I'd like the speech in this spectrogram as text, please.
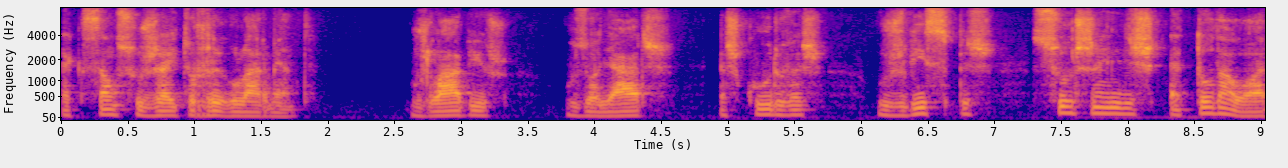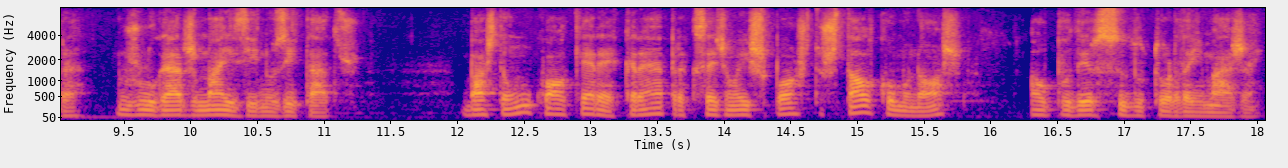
a que são sujeitos regularmente. Os lábios, os olhares, as curvas, os bíceps surgem-lhes a toda a hora nos lugares mais inusitados Basta um qualquer ecrã para que sejam expostos, tal como nós, ao poder sedutor da imagem.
